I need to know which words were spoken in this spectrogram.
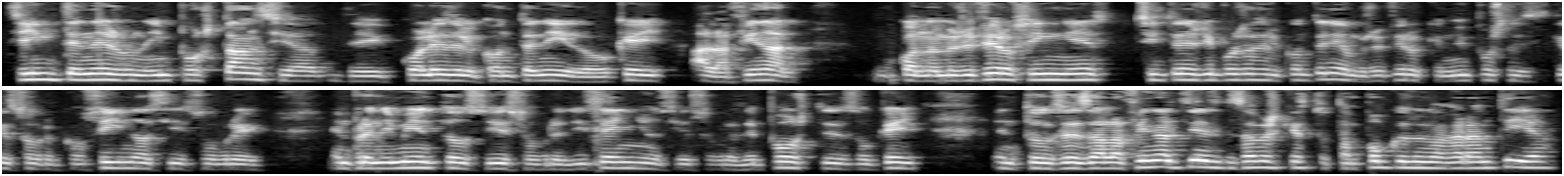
sin tener una importancia de cuál es el contenido, ¿ok? A la final. Cuando me refiero sin, sin tener importancia del contenido, me refiero que no importa si es sobre cocina, si es sobre emprendimiento, si es sobre diseño, si es sobre deportes, ¿ok? Entonces, a la final tienes que saber que esto tampoco es una garantía,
